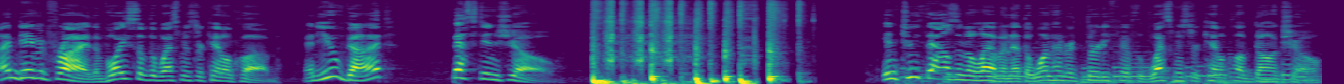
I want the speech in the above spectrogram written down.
I'm David Frei, the voice of the Westminster Kennel Club, and you've got Best in Show. In 2011, at the 135th Westminster Kennel Club Dog Show,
